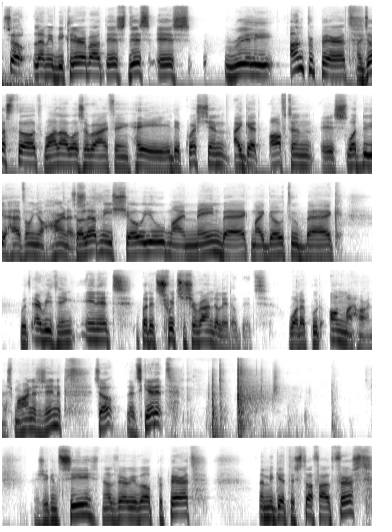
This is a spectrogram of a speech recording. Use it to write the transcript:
So let me be clear about this. This is really unprepared. I just thought while I was arriving, hey, the question I get often is, what do you have on your harness? So let me show you my main bag, my go-to bag with everything in it, but it switches around a little bit. What I put on my harness. My harness is in it. So let's get it. As you can see, not very well prepared. Let me get the stuff out first.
